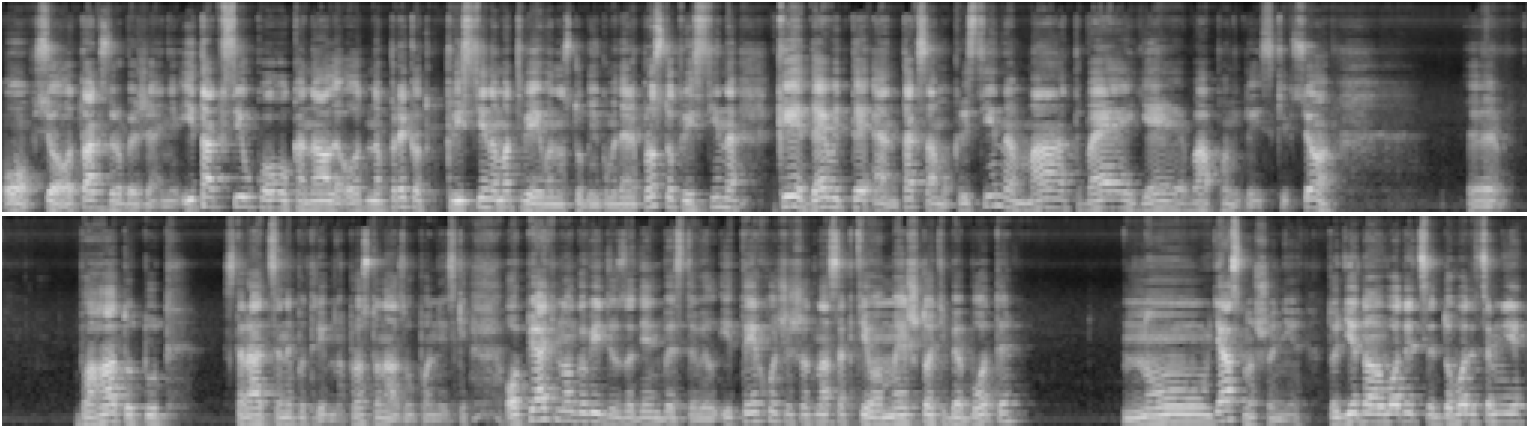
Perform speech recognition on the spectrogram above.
О, все, отак зроби Женя. І так всі, у кого канали, от, наприклад, Крістіна Матвєєва, наступний коментар. Просто Крістіна К9ТН. Так само, Крістіна Матвеєва по-англійськи. Все. Е, багато тут старатися не потрібно. Просто назву по-англійськи. Опять много відео за день виставив. І ти хочеш від нас актива. Ми що, тебе боти? Ну, ясно, що ні. Тоді доводиться, доводиться мені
